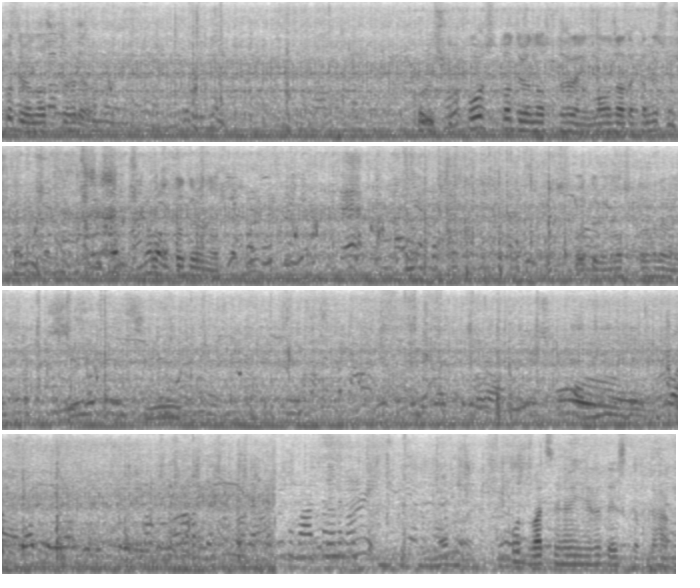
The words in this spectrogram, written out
190 гривень. Курочки по 190 гривень. Молода така несучка. По 190. 190 гривень. По 20 гривень редиска гарна.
